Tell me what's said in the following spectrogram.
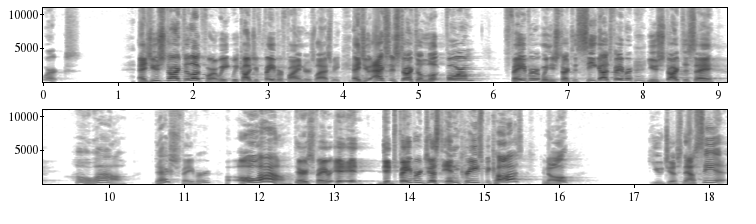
works. As you start to look for it, we, we called you favor finders last week. As you actually start to look for them, favor, when you start to see God's favor, you start to say, oh, wow, there's favor. Oh, wow, there's favor. It, it, did favor just increase because? No. You just now see it.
